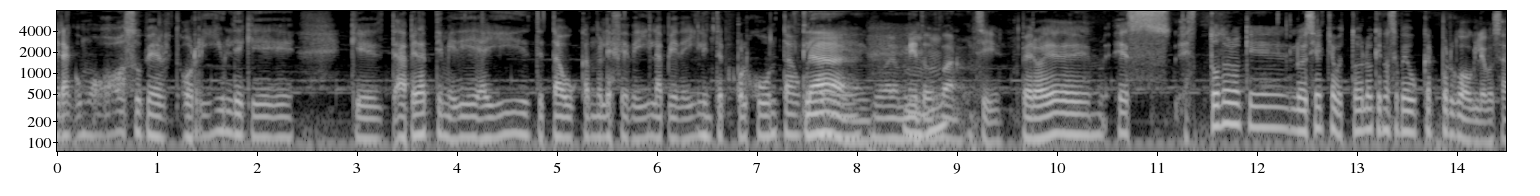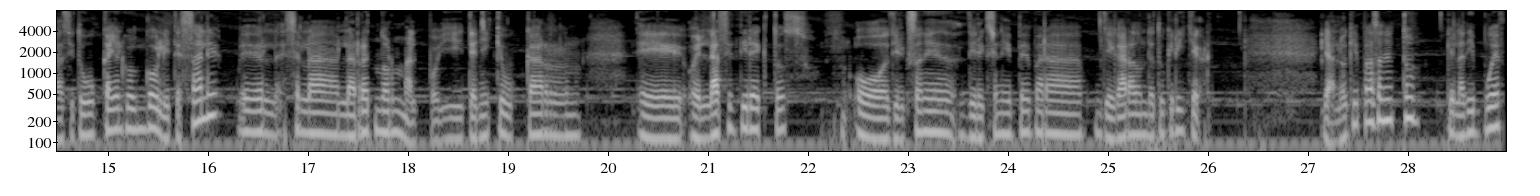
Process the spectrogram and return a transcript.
era como oh, súper horrible que, que apenas te medí ahí, te estaba buscando el FBI, la PDI, la Interpol junta. Claro, weón, y- que era un mito Ujú. urbano. Sí, pero es, es, es todo lo que, lo decía el chavo, todo lo que no se puede buscar por Google. O sea, si tú buscas algo en Google y te sale, esa es la, la red normal. pues, y tenéis que buscar eh, o enlaces directos o direcciones, dirección IP para llegar a donde tú querés llegar. Ya, lo que pasa en esto, que la Deep Web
